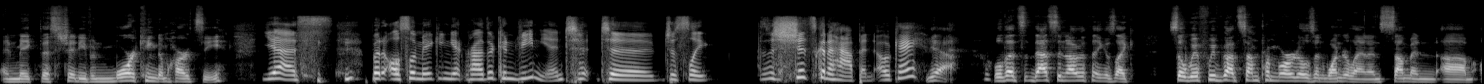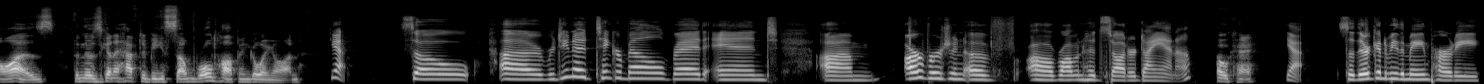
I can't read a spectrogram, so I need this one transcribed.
and make this shit even more Kingdom Heartsy. Yes, but also making it rather convenient to just like the shit's gonna happen. Okay. Yeah. Well, that's that's another thing is like So if we've got some primordials in Wonderland and some in um, Oz, then there's going to have to be some world hopping going on. Yeah. So, uh, Regina, Tinkerbell, Red, and um, our version of uh, Robin Hood's daughter, Diana. Okay. Yeah. So they're going to be the main party,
